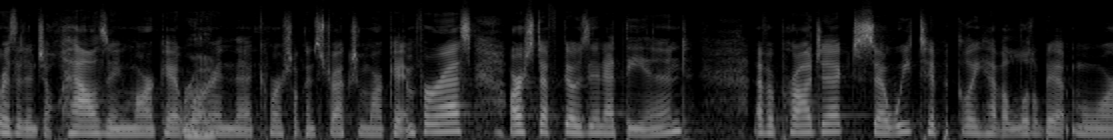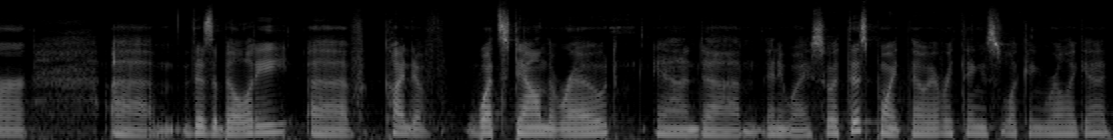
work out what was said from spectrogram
residential housing market. Right. We're in the commercial construction market, and for us, our stuff goes in at the end of a project. So we typically have a little bit more um, visibility of kind of what's down the road. And um, anyway, so at this point, though, everything's looking really good.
